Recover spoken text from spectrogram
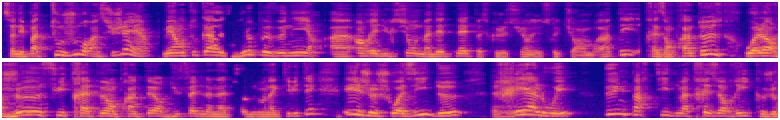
Ce n'est pas toujours un sujet, hein. mais en tout cas, je peux venir euh, en réduction de ma dette nette parce que je suis en une structure empruntée, très emprunteuse, ou alors je suis très peu emprunteur du fait de la nature de mon activité, et je choisis de réallouer une partie de ma trésorerie que je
